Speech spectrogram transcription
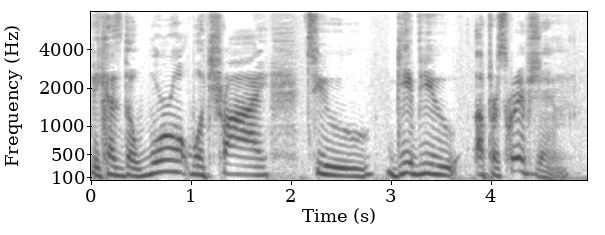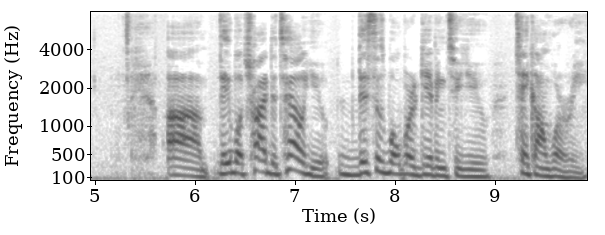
because the world will try to give you a prescription. Um, they will try to tell you, this is what we're giving to you, take on worry.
